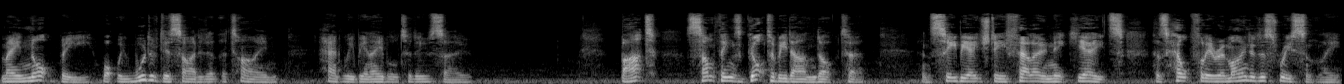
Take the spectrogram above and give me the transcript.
may not be what we would have decided at the time had we been able to do so. But something's got to be done, Doctor. And CBHD fellow Nick Yates has helpfully reminded us recently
